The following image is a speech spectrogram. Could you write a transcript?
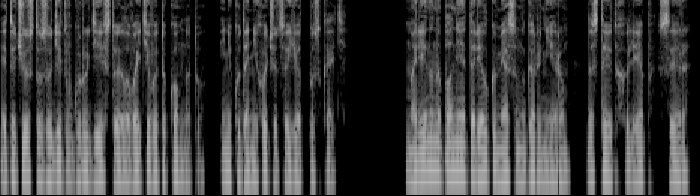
Это чувство зудит в груди, стоило войти в эту комнату, и никуда не хочется ее отпускать. Марина наполняет тарелку мясом с гарниром, достает хлеб, сыр.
